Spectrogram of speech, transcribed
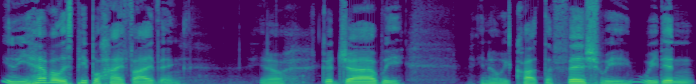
you know you have all these people high fiving, you know, good job we you know we caught the phish we we didn't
